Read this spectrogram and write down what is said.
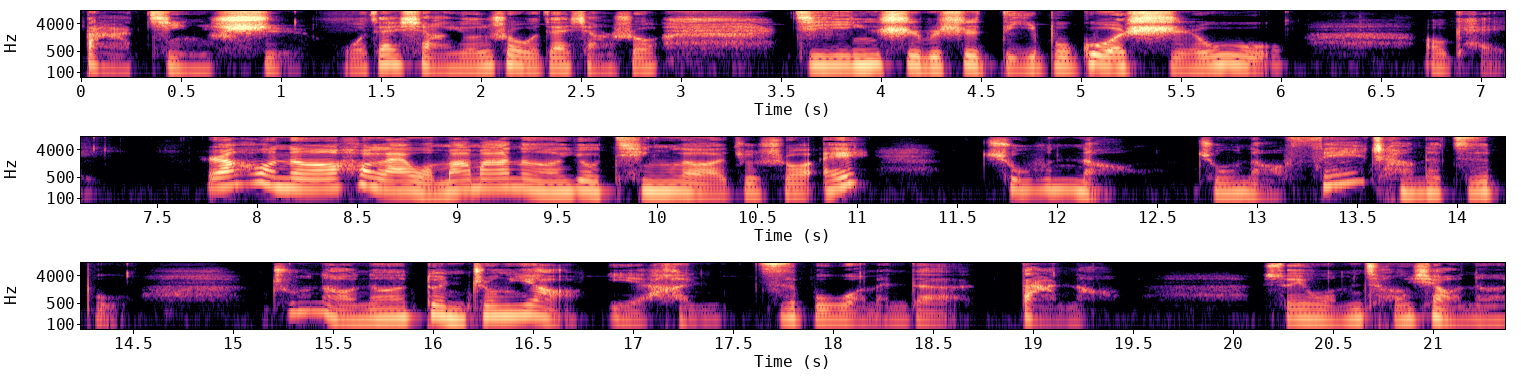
大近视。我在想，有的时候我在想说，基因是不是敌不过食物？OK。然后呢？后来我妈妈呢又听了，就说：“哎，猪脑，猪脑非常的滋补，猪脑呢炖中药也很滋补我们的大脑，所以我们从小呢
